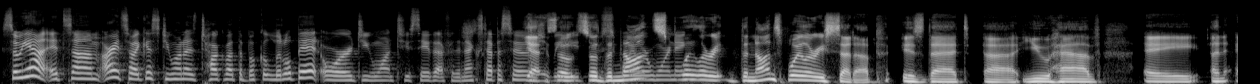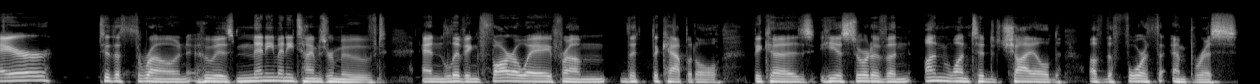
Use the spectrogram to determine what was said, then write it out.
so yeah, it's um. All right. So I guess do you want to talk about the book a little bit, or do you want to save that for the next episode? yeah Should so we so the non spoilery the non spoilery setup is that uh, you have a an heir to the throne who is many many times removed and living far away from the the capital because he is sort of an unwanted child of the fourth empress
